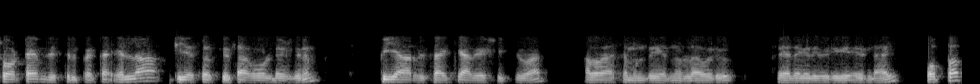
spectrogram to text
ഷോർട്ട് ടൈം ലിസ്റ്റിൽപ്പെട്ട എല്ലാ ടി എസ് എസ് വിസ ഹോൾഡേഴ്സിനും പി ആർ വിസയ്ക്ക് അപേക്ഷിക്കുവാൻ അവകാശമുണ്ട് എന്നുള്ള ഒരു ഭേദഗതി വരികയുണ്ടായി. ഒപ്പം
